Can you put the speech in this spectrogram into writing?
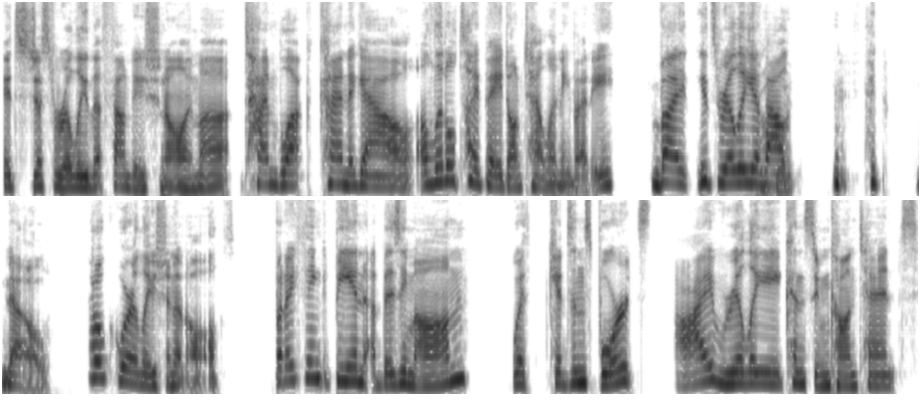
It's just really the foundational. I'm a time block kind of gal, a little type A, don't tell anybody. But it's really about no, no correlation at all. But I think being a busy mom with kids in sports, I really consume content,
